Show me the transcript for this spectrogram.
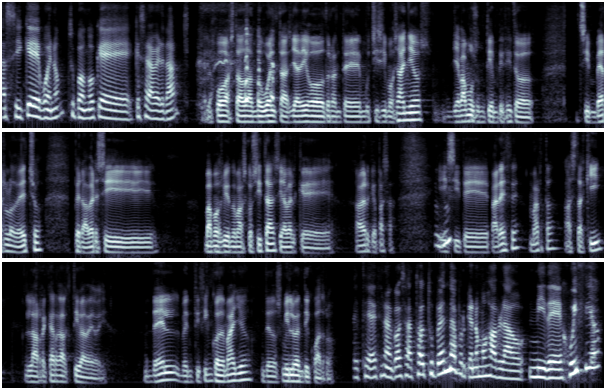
Así que, bueno, supongo que, que será verdad. El juego ha estado dando vueltas, ya digo, durante muchísimos años. Llevamos un tiempecito sin verlo, de hecho, pero a ver si vamos viendo más cositas y a ver qué, a ver qué pasa. Y si te parece, Marta, hasta aquí la recarga activa de hoy, del 25 de mayo de 2024. Te voy a decir una cosa, está estupenda porque no hemos hablado ni de juicio,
